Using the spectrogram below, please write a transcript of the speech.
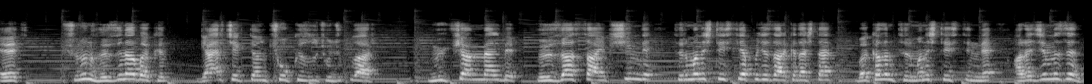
Evet şunun hızına bakın. Gerçekten çok hızlı çocuklar. Mükemmel bir hıza sahip. Şimdi tırmanış testi yapacağız arkadaşlar. Bakalım tırmanış testinde aracımızın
